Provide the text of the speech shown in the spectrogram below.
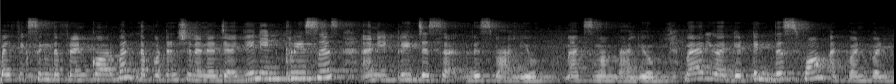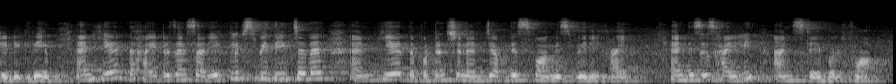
by fixing the front carbon the potential energy again increases and it reaches uh, this value maximum value where you are getting this form at 120 degree. And here the hydrogens are eclipsed with each other and here the potential energy of this form is very high. And this is highly unstable form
